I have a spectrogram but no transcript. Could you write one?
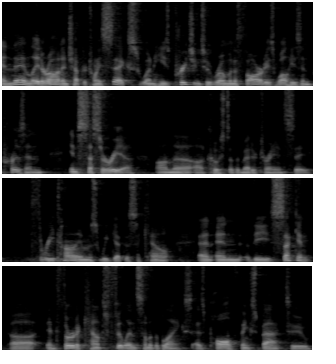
And then later on in chapter 26, when he's preaching to Roman authorities while he's in prison in Caesarea on the uh, coast of the Mediterranean Sea. Three times we get this account, and, and the second uh, and third accounts fill in some of the blanks as Paul thinks back to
